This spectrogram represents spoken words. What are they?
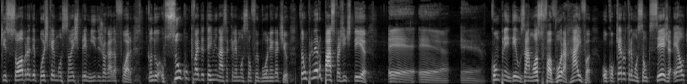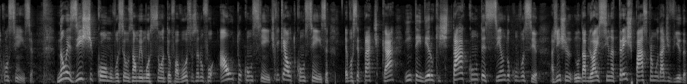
que sobra depois que a emoção é espremida e jogada fora. Quando o suco que vai determinar se aquela emoção foi boa ou negativa. Então o primeiro passo pra gente ter é, é, é, compreender, usar a nosso favor a raiva, ou qualquer outra emoção que seja, é autoconsciência. Não existe como você usar uma emoção a teu favor se você não for autoconsciente. O que é autoconsciência? É você praticar e entender o que está acontecendo com você. A gente no WA ensina três passos para mudar de vida.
